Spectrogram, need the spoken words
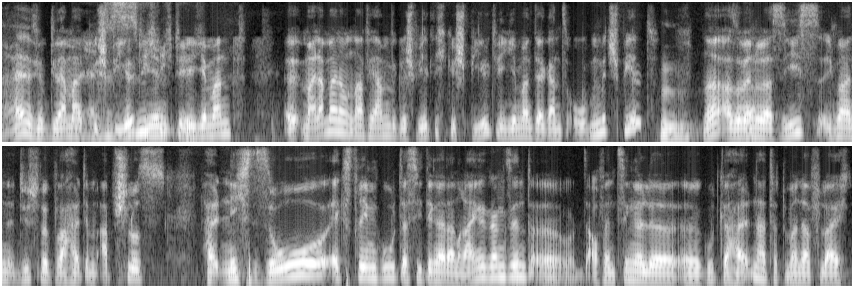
Nein, wir haben halt ja, gespielt wie, wie, jemand, äh, meiner Meinung nach, wir haben wirklich gespielt wie jemand, der ganz oben mitspielt. Mhm. Ne? Also wenn ja. du das siehst, ich meine, Duisburg war halt im Abschluss halt nicht so extrem gut, dass die Dinger dann reingegangen sind. Äh, auch wenn Zingerle äh, gut gehalten hat, hätte man da vielleicht,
